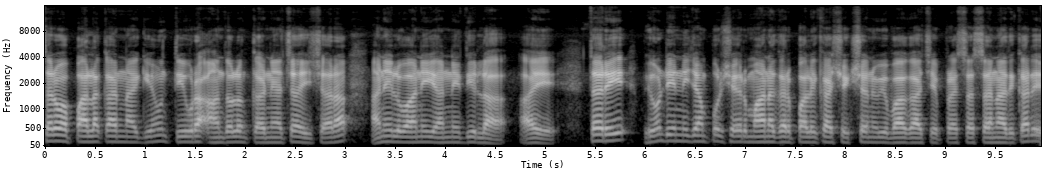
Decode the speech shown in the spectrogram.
सर्व पालकांना घेऊन तीव्र आंदोलन करण्याचा इशारा अनिल वाणी यांनी दिला आहे. तरी भिवंडी निजामपूर शहर महानगरपालिका शिक्षण विभागाचे प्रशासनाधिकारी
